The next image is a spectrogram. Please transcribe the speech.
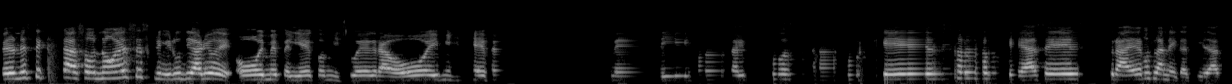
Pero en este caso no es escribir un diario de hoy me peleé con mi suegra, hoy mi jefe me dijo tal cosa, porque eso lo que hace es traernos la negatividad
